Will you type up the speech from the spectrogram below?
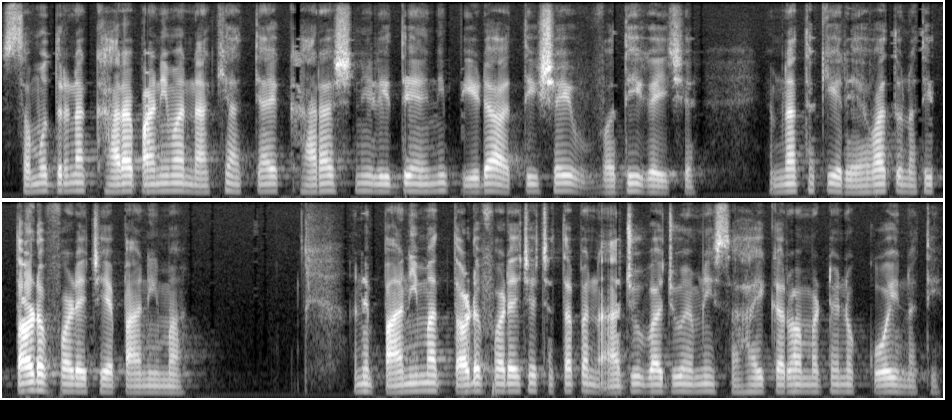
સમુદ્રના ખારા પાણીમાં નાખ્યા ત્યાં એ ખારાશની લીધે એની પીડા અતિશય વધી ગઈ છે. એમના થકી રહેવાતું નથી. તડ ફળે છે એ પાણીમાં. અને પાણીમાં તડ ફળે છે છતાં પણ આજુબાજુ એમની સહાય કરવા માટેનો કોઈ નથી.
